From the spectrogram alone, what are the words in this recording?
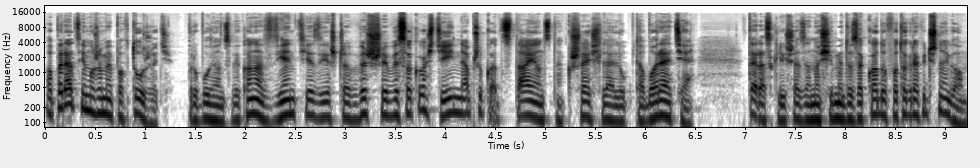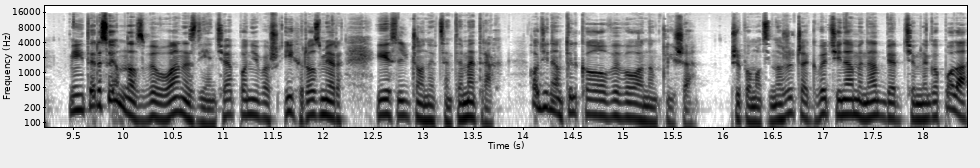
Operację możemy powtórzyć, próbując wykonać zdjęcie z jeszcze wyższej wysokości, np. stając na krześle lub taborecie. Teraz klisze zanosimy do zakładu fotograficznego. Nie interesują nas wywołane zdjęcia, ponieważ ich rozmiar jest liczony w centymetrach. Chodzi nam tylko o wywołaną kliszę. Przy pomocy nożyczek wycinamy nadmiar ciemnego pola,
